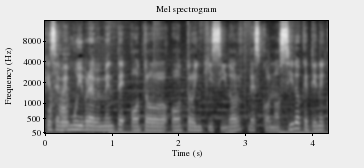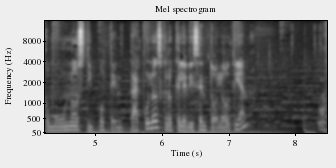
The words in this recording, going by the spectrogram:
Que se ve muy brevemente otro, otro inquisidor desconocido que tiene como unos tipo tentáculos. Creo que le dicen Tolothian. ajá.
